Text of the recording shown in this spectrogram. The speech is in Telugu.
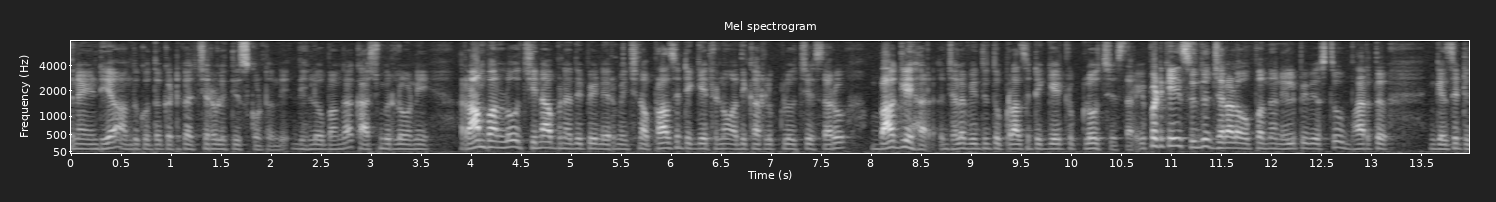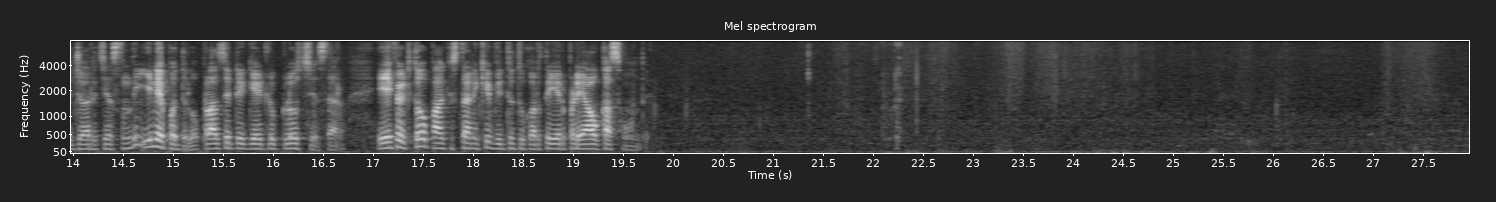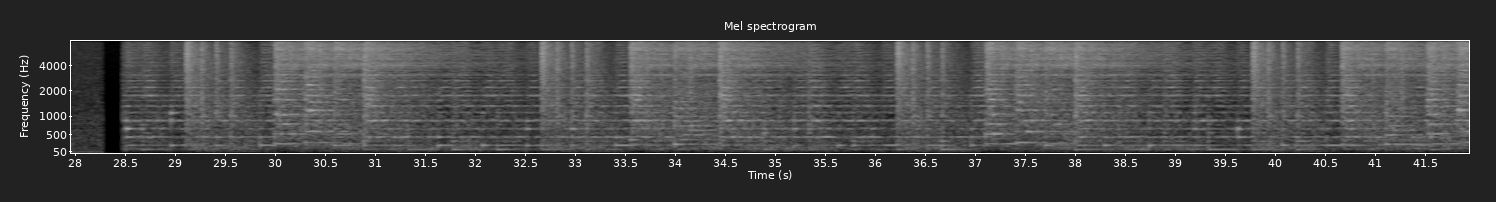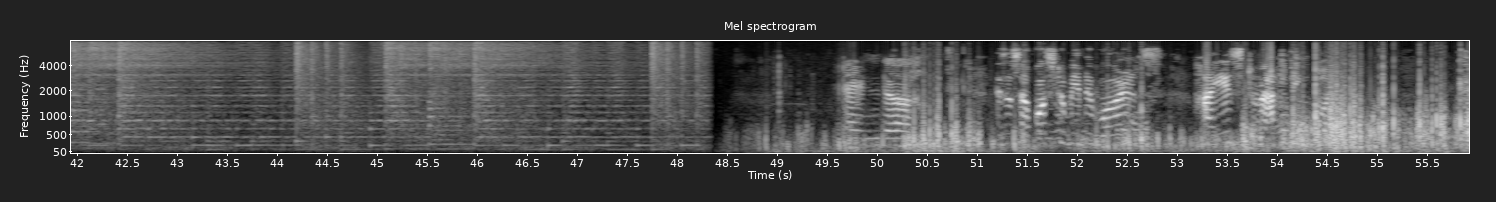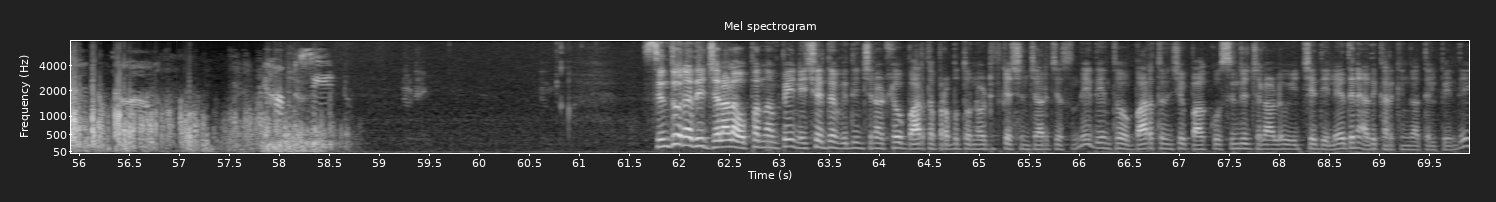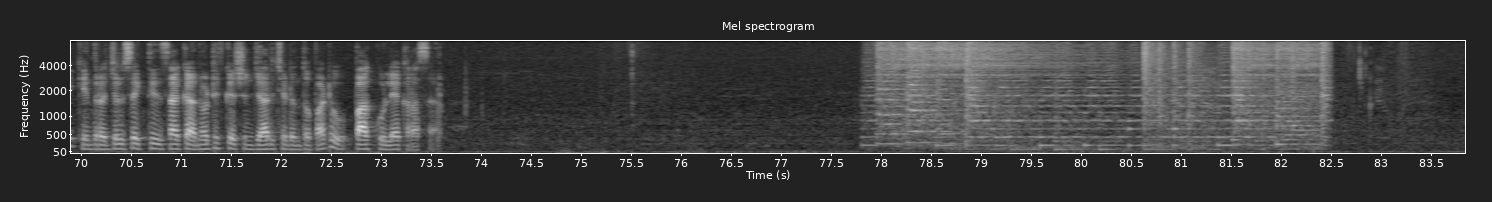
చేసిన ఇండియా అందుకు తగ్గట్టుగా చర్యలు తీసుకుంటుంది. దీనిలో భాగంగా కాశ్మీర్లోని రాంబాన్లో చినాబ్ నదిపై నిర్మించిన ప్రాజెక్టు గేట్లను అధికారులు క్లోజ్ చేశారు. బాగ్లిహర్ జల విద్యుత్ ప్రాజెక్టు గేట్లు క్లోజ్ చేశారు. ఇప్పటికే సింధు జలాల ఒప్పందం నిలిపివేస్తూ భారత్ గెజెట్ జారీ చేస్తుంది. ఈ నేపథ్యంలో ప్రాజెక్టు గేట్లు క్లోజ్ చేశారు. ఎఫెక్ట్తో పాకిస్తాన్కి విద్యుత్ కొరత ఏర్పడే అవకాశం ఉంది. And uh, this is supposed to be the world's highest rafting point. Uh, you have to see it. Sindhu నది జలాల ఒప్పందంపై నిషేధం విధించినట్లు భారత ప్రభుత్వం నోటిఫికేషన్ జారీ చేసింది దీంతో భారత్ నుంచి పాక్కు సింధు జలాలు ఇచ్చేది లేదని అధికారికంగా తెలిపింది కేంద్ర జలశక్తి శాఖ నోటిఫికేషన్ జారీ చేయడంతో పాటు పాక్కు లేఖ రాశారు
